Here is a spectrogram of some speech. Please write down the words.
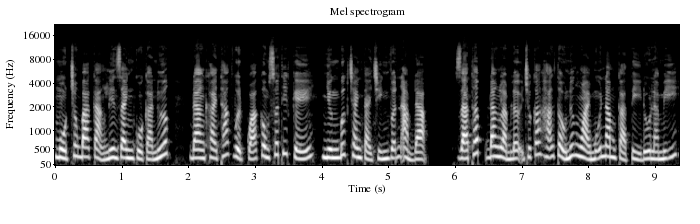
một trong ba cảng liên danh của cả nước, đang khai thác vượt quá công suất thiết kế nhưng bức tranh tài chính vẫn ảm đạm. Giá thấp đang làm lợi cho các hãng tàu nước ngoài mỗi năm cả tỷ đô la Mỹ,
